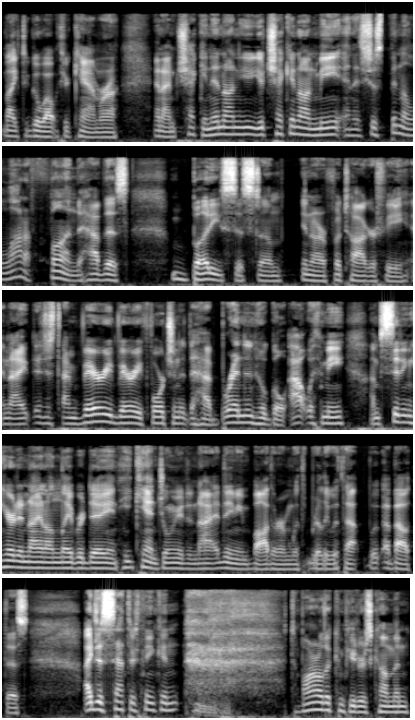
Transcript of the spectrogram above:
like to go out with your camera. And I'm checking in on you, you're checking on me, and it's just been a lot of fun to have this buddy system in our photography. And I just I'm very very fortunate to have Brendan who'll go out with me. I'm sitting here tonight on Labor Day, and he can't join me tonight. I didn't even bother him with really with that about this. I just sat there thinking, tomorrow the computer's coming.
